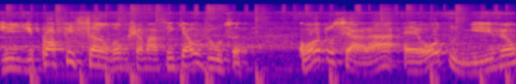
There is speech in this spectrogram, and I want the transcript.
de, de profissão, vamos chamar assim, que é o Jussa. Contra o Ceará é outro nível,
